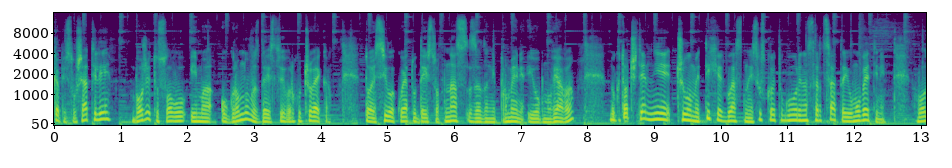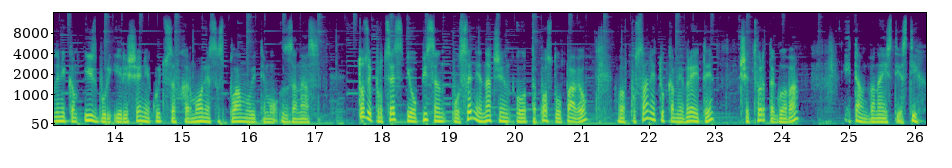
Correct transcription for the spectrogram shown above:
Скъпи слушатели, Божието Слово има огромно въздействие върху човека. То е сила, която действа в нас, за да ни променя и обновява. Докато четем, ние чуваме тихия глас на Исус, който говори на сърцата и умовете ни, водени към избори и решения, които са в хармония с плановете му за нас. Този процес е описан по следния начин от апостол Павел в посланието към евреите, 4 глава и там 12 стих.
